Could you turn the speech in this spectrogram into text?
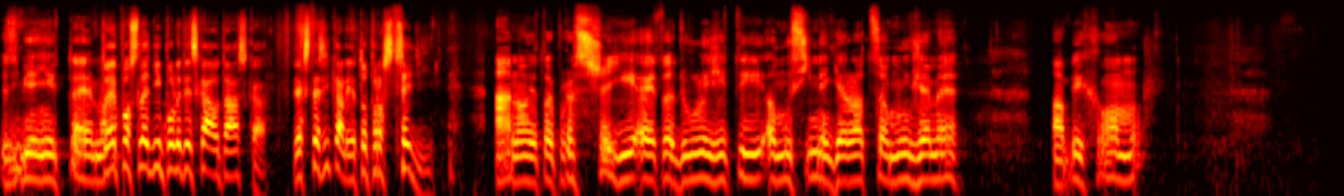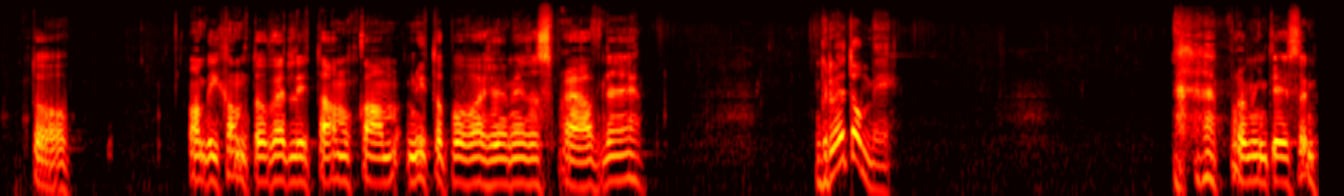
změnit téma. To je poslední politická otázka. Jak jste říkal, je to prostředí. Ano, je to prostředí a je to důležitý a musíme dělat, co můžeme, abychom to, abychom to vedli tam, kam my to považujeme za správné. Kdo je to my? Promiňte, jsem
